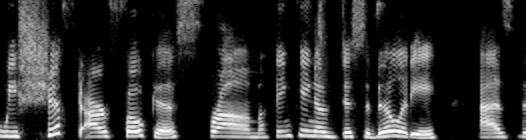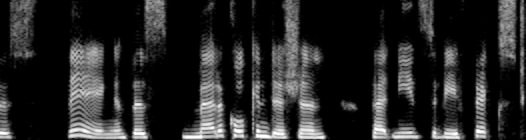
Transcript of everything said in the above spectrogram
we shift our focus from thinking of disability as this thing, this medical condition that needs to be fixed,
